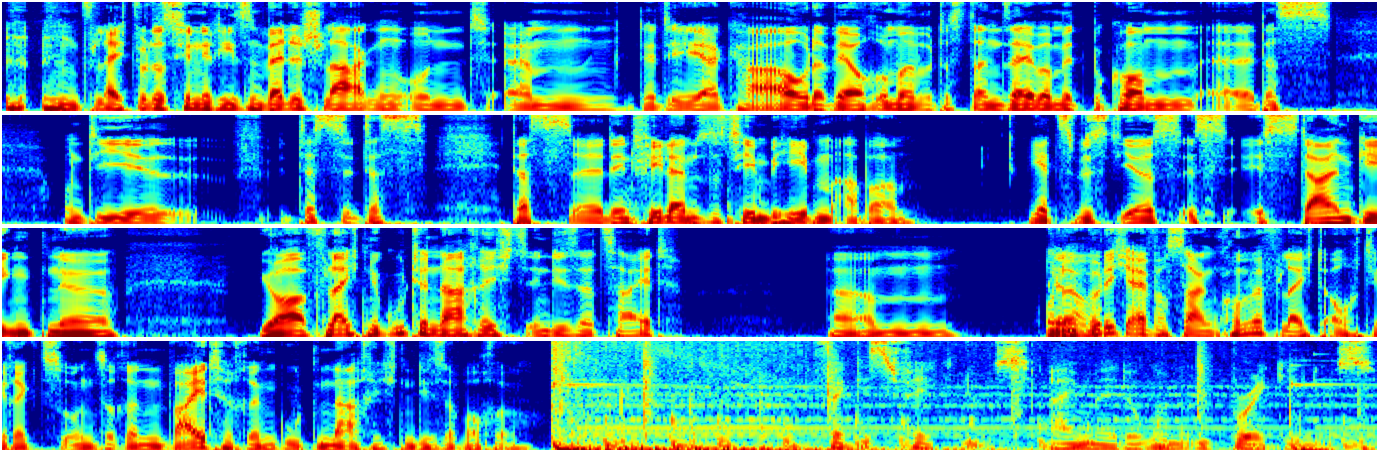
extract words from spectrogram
vielleicht wird das hier eine Riesenwelle schlagen und ähm, der DRK oder wer auch immer wird es dann selber mitbekommen, äh, dass und die das, das, das, äh, den Fehler im System beheben, aber jetzt wisst ihr es, ist, ist dahingehend eine, ja, vielleicht eine gute Nachricht in dieser Zeit. Ähm, und genau. dann würde ich einfach sagen, kommen wir vielleicht auch direkt zu unseren weiteren guten Nachrichten dieser Woche. Vergiss Fake News, Einmeldungen und Breaking News.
